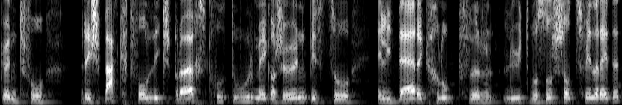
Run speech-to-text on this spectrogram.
gehen von respektvoller Gesprächskultur, mega schön, bis zu elitären Club für Leute, die sonst schon zu viel reden.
